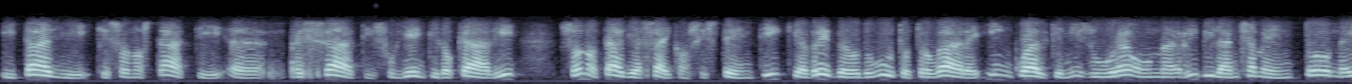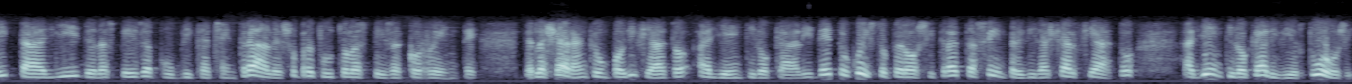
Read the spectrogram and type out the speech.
i tagli che sono stati eh, pressati sugli enti locali sono tagli assai consistenti che avrebbero dovuto trovare in qualche misura un ribilanciamento nei tagli della spesa pubblica centrale, soprattutto la spesa corrente per lasciare anche un po' di fiato agli enti locali. Detto questo però si tratta sempre di lasciare fiato agli enti locali virtuosi,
